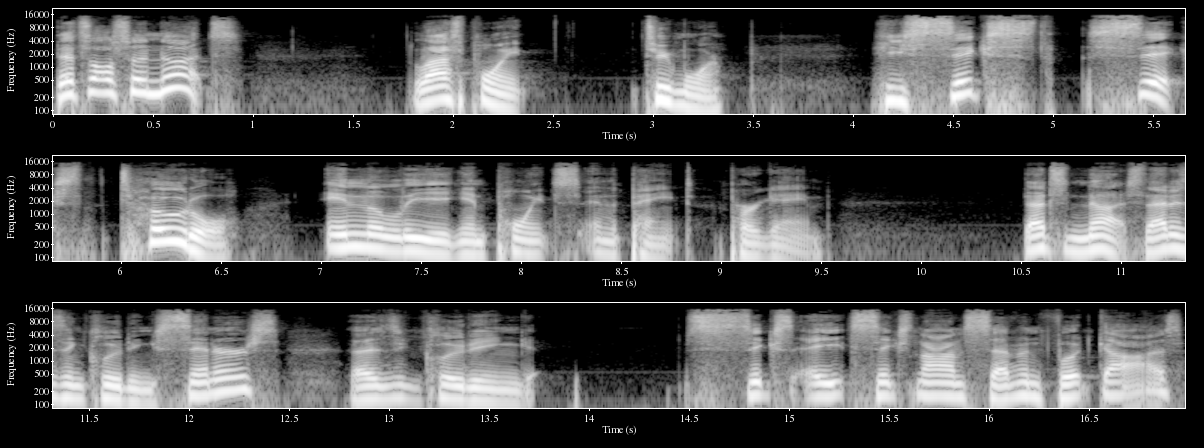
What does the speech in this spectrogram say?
That's also nuts. Last point, two more. He's sixth, sixth total in the league in points in the paint per game. That's nuts. That is including centers. That is including six, eight, six, nine, seven foot guys.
